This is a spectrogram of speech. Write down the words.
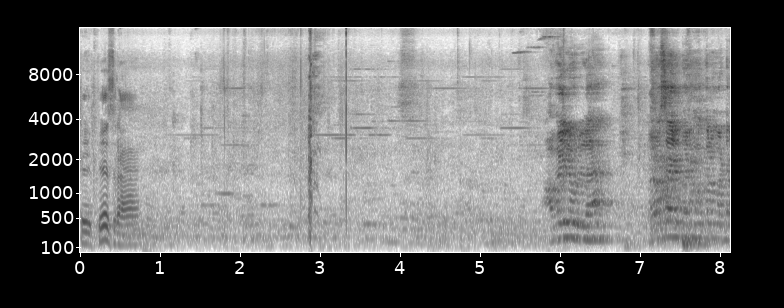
டேய் அவையில் உள்ள விவசாய பெருமக்கள் மற்றும்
